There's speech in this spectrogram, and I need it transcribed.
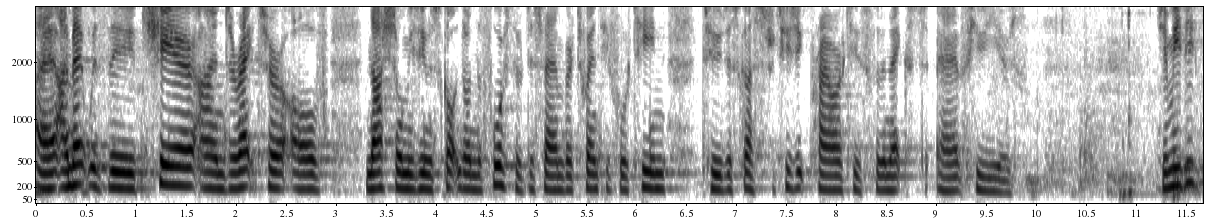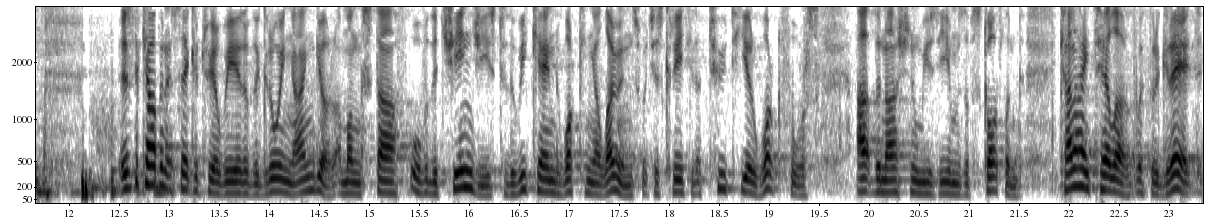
Uh, I met with the Chair and Director of National Museum Scotland on the 4th of December 2014 to discuss strategic priorities for the next uh, few years. Jim Eadie. Is the Cabinet Secretary aware of the growing anger among staff over the changes to the weekend working allowance, which has created a two-tier workforce at the National Museums of Scotland? Can I tell her, with regret,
